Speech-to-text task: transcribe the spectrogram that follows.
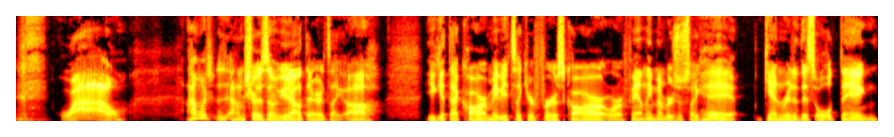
wow. How much I'm sure there's some of you out there it's like, "Oh, you get that car, maybe it's like your first car or a family member's just like, hey, getting rid of this old thing.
